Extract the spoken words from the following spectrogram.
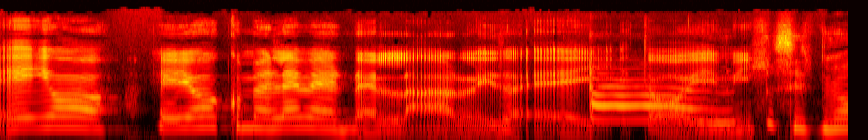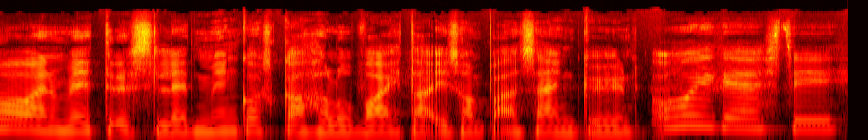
Ei oo, ei oo, kun me levennellään, niin se ei toimi. Siis mä oon aina miettinyt silleen, että mä en koskaan halua vaihtaa isompaan sänkyyn. Oikeesti.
